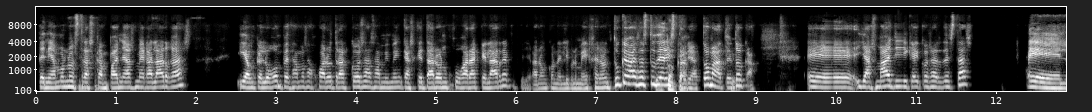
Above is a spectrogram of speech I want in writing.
teníamos nuestras campañas mega largas y aunque luego empezamos a jugar otras cosas, a mí me encasquetaron jugar a Aquelarre, porque llegaron con el libro y me dijeron, ¿tú qué vas a estudiar historia? Toma, te toca. Eh, Jazz Magic, hay cosas de estas. Eh,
